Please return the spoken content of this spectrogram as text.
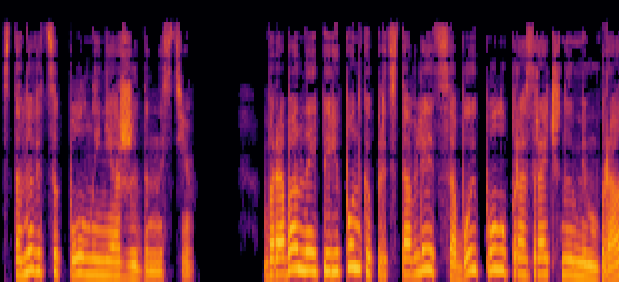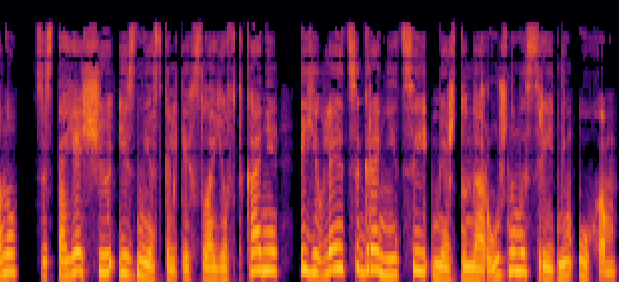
становится полной неожиданностью. Барабанная перепонка представляет собой полупрозрачную мембрану, состоящую из нескольких слоев ткани и является границей между наружным и средним ухом.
